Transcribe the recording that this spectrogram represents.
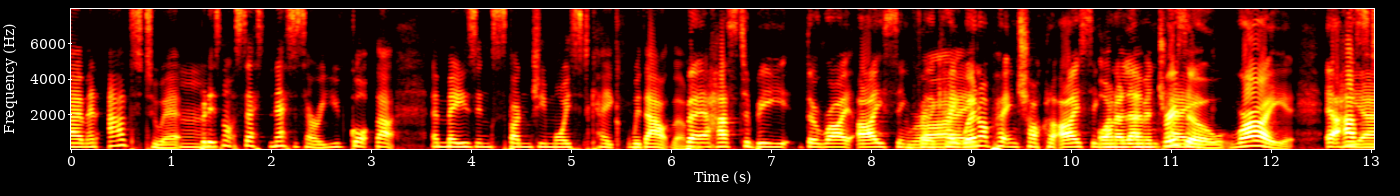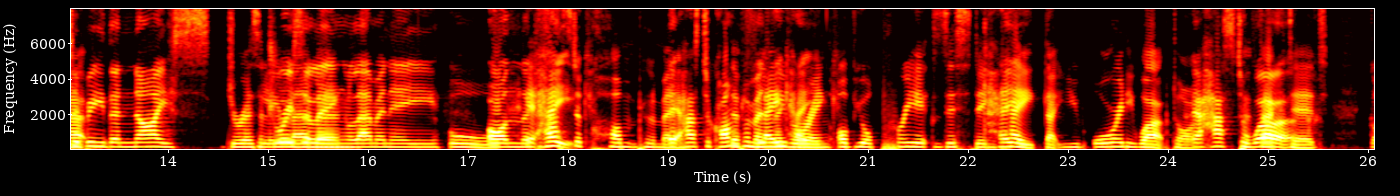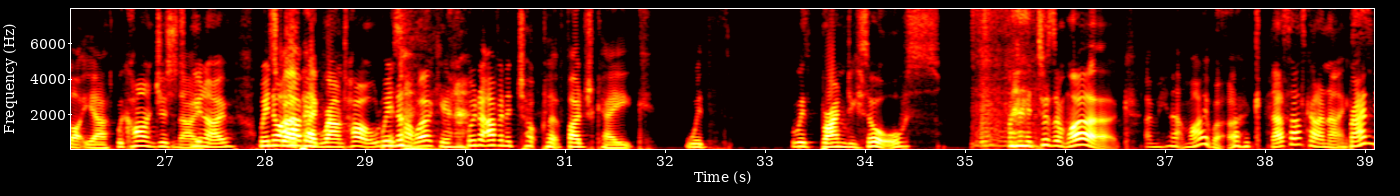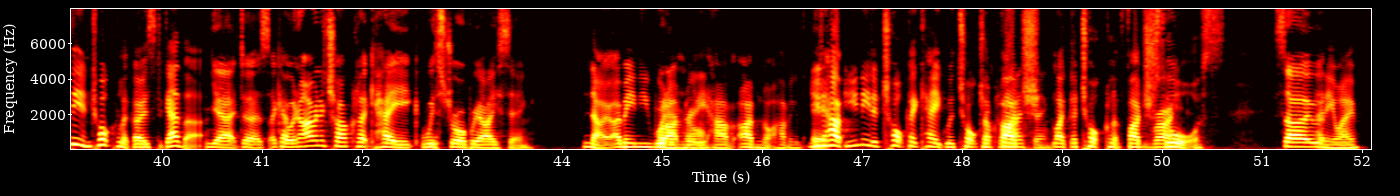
Um, and adds to it, but it's not ses- necessary. You've got that amazing spongy, moist cake without them. but it has to be the right icing for the cake we're not putting chocolate icing on, On a, a lemon, lemon drizzle right it has Yeah. to be the nice drizzly, drizzling lemon. lemony Ooh, on the it has to cake. complement. It has to complement the the flavoring cake. of your pre-existing Cake. cake. that you've already worked on. It has to work. perfected, Got ya. We can't just, No. you know, We're not having- peg round hole. we're it's not- not working. We're not having a chocolate fudge cake with. With brandy sauce, it doesn't work. I mean, that might work. That sounds kind of nice. Brandy and chocolate goes together. Yeah, it does. Okay, we're not having a chocolate cake with strawberry icing. No, I mean you Well, wouldn't I'm really not. have. I'm not having. You'd It- have. You need a chocolate cake with chocolate, Chocolate fudge, icing. like a chocolate fudge Right. sauce. So, Anyway,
